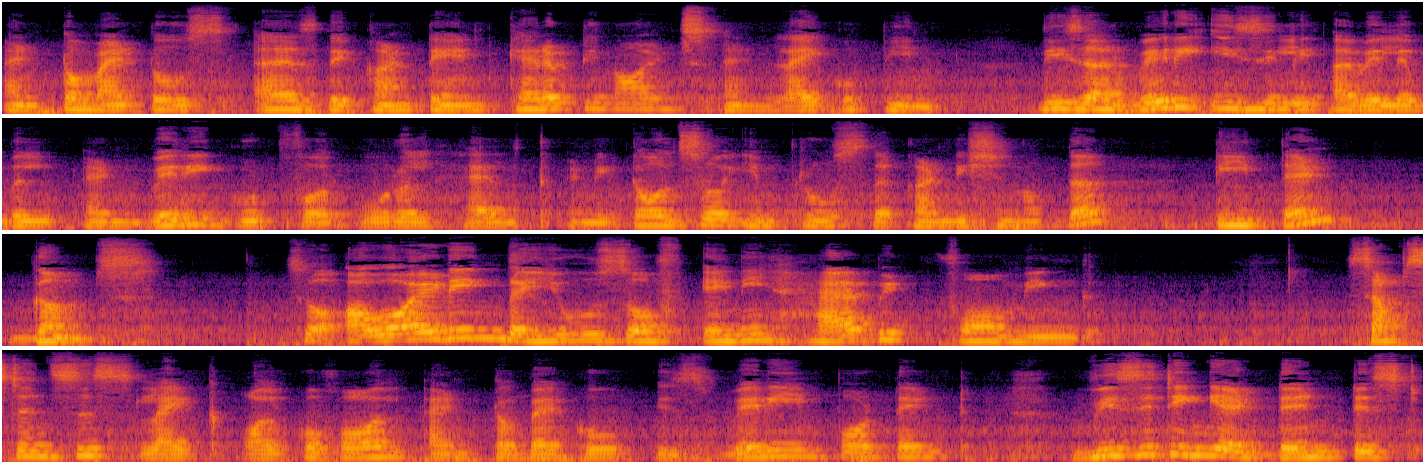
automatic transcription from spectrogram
and tomatoes as they contain carotenoids and lycopene. These are very easily available and very good for oral health and it also improves the condition of the teeth and gums. So avoiding the use of any habit forming substances like alcohol and tobacco is very important. Visiting a dentist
